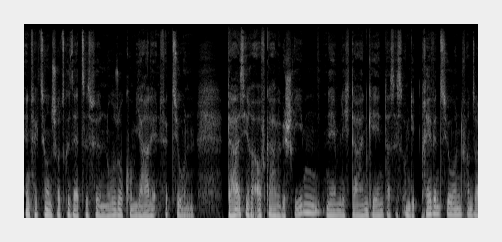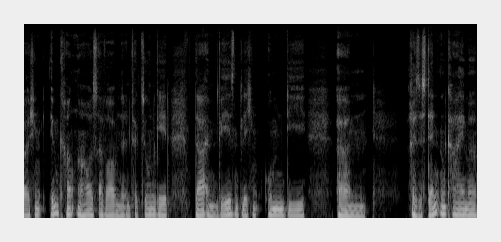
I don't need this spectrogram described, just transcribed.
Infektionsschutzgesetzes für nosokomiale Infektionen. Da ist Ihre Aufgabe beschrieben, nämlich dahingehend, dass es um die Prävention von solchen im Krankenhaus erworbenen Infektionen geht, da im Wesentlichen um die ähm, resistenten Keime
